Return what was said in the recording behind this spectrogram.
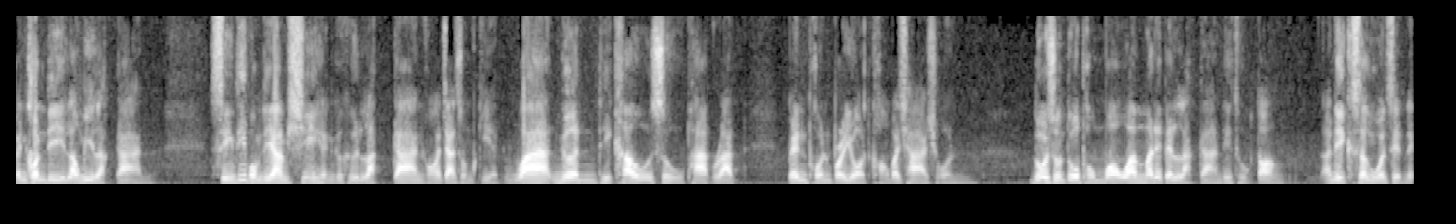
เป็นคนดีแล้วมีหลักการ สิ่งที่ผมพยายามชี้เห็นก็คือหลักการของอาจารย์สมเกียรติว่าเงินที่เข้าสู่ภาครัฐ เป็นผลประโยชน์ของประชาชน โดยส่วนตัวผมมองว่าไม่ได้เป็นหลักการที่ถูกต้อง อันนี้สงวนสิทธิ์ใน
